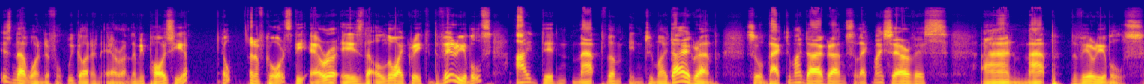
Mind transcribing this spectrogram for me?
Isn't that wonderful? We got an error. Let me pause here. Oh, and of course, the error is that although I created the variables, I didn't map them into my diagram. So back to my diagram, select my service, and map the variables.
